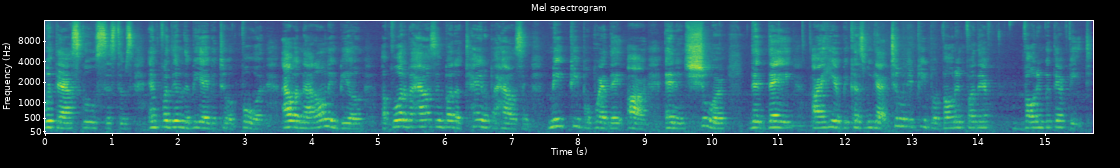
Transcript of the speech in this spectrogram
with our school systems, and for them to be able to afford. I would not only build affordable housing, but attainable housing. Meet people where they are and ensure that they are here because we got too many people voting for their voting with their feet.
